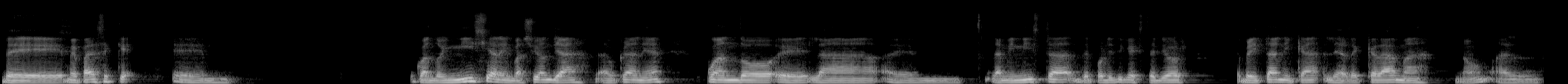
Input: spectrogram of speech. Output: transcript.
de, me parece que eh, cuando inicia la invasión ya a Ucrania, cuando eh, la, eh, la ministra de Política Exterior británica le reclama ¿no? al,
